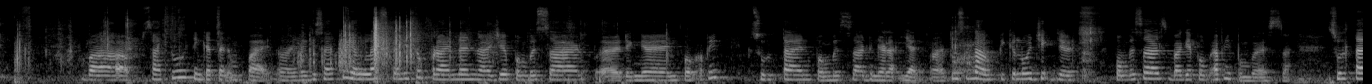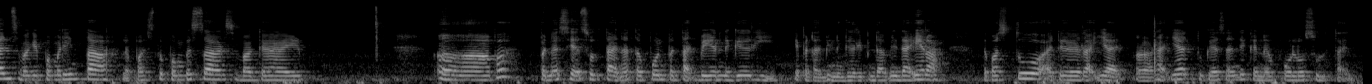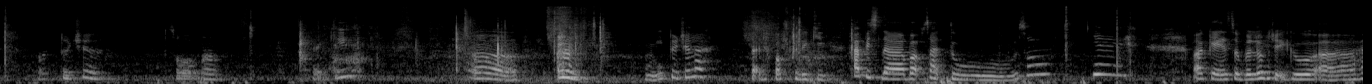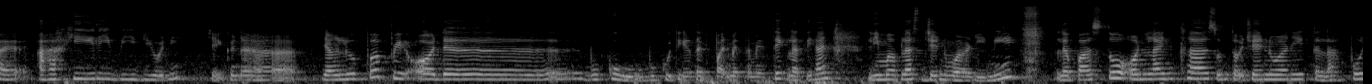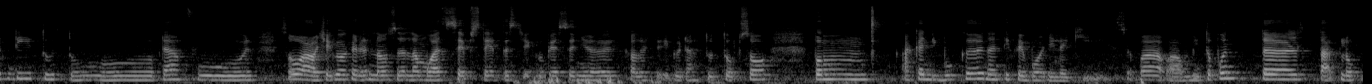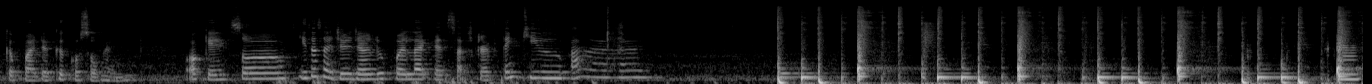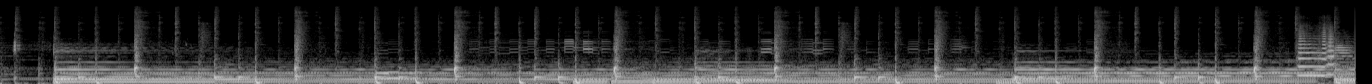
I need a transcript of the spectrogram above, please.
bab satu tingkatan empat. Ha, lagi satu yang last kali tu peranan raja pembesar uh, dengan apa ni? Sultan pembesar dengan rakyat. Ha, tu senang, fikir logik je. Pembesar sebagai pem, apa ni pembesar. Sultan sebagai pemerintah, lepas tu pembesar sebagai uh, apa? Penasihat sultan ataupun pentadbir negeri. Eh pentadbir negeri, pentadbir daerah. Lepas tu ada rakyat. Ha, rakyat tugasan dia kena follow sultan. Ha, tu je. So, ha, lagi? Ah. itu je lah. Tak ada apa-apa lagi. Habis dah bab satu. So yay. Okay, sebelum cikgu uh, akhiri video ni Cikgu nak Jangan lupa pre-order buku. Buku 3 4 Matematik Latihan 15 Januari ni Lepas tu online class untuk Januari telah pun ditutup. Dah full. So uh, cikgu akan announce dalam WhatsApp status cikgu biasanya Kalau cikgu dah tutup. So pem akan dibuka nanti Februari lagi. Sebab um, itu pun tertakluk kepada kekosongan. Okay, so itu saja. Jangan lupa like and subscribe. Thank you. Bye.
